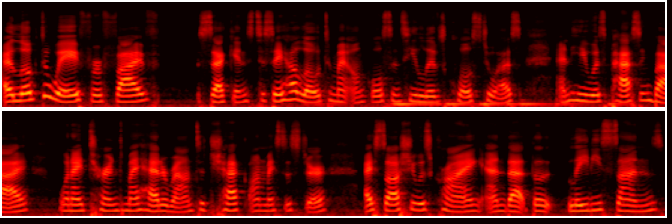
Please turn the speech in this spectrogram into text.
I looked away for five seconds to say hello to my uncle since he lives close to us and he was passing by. When I turned my head around to check on my sister, I saw she was crying and that the lady's sons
